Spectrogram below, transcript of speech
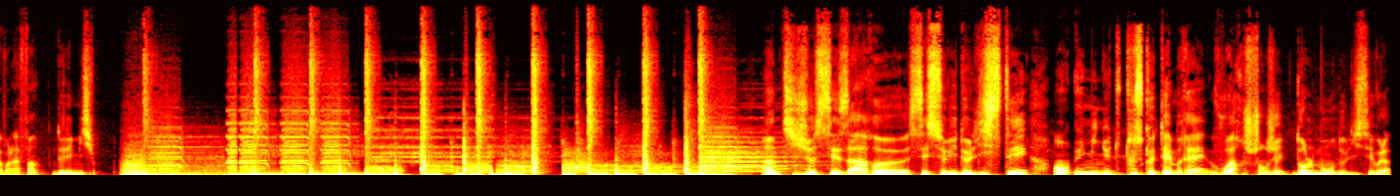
avant la fin de l'émission. Un petit jeu César, euh, c'est celui de lister en une minute tout ce que t'aimerais voir changer dans le monde. Lister, voilà.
